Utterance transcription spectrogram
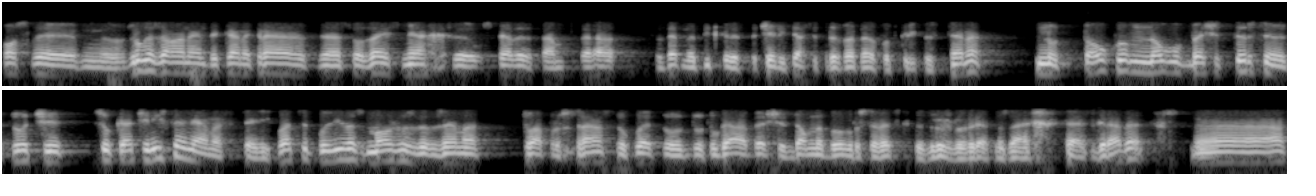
после в друга зала на НДК, накрая сълза и смях успя да там съдебна битка да спечели. Тя се превърна в открита сцена. Но толкова много беше търсенето, че се оказа, че наистина няма сцени. Когато се появи възможност да взема това пространство, което до тогава беше дом на българо-съветската дружба, вероятно знаеш тази сграда, аз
